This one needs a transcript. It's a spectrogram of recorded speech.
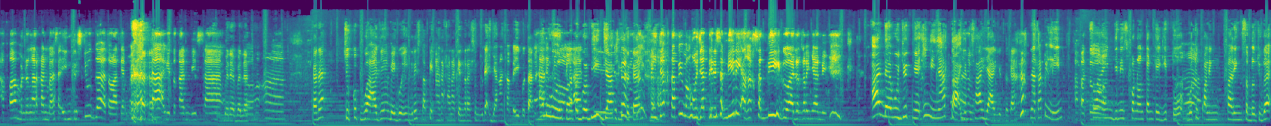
apa mendengarkan bahasa Inggris juga atau latihan membaca gitu kan bisa Bener-bener. Oh, heeh. Karena cukup gua aja yang bego Inggris tapi anak-anak generasi muda jangan sampai ikutan. Aduh, Aduh, kenapa gua bijak gitu kan. bijak tapi menghujat diri sendiri agak sedih gua dengernya nih ada wujudnya ini nyata gitu saya gitu kan nah tapi Lin apa tuh selain jenis penonton kayak gitu Ah. gue tuh paling paling sebel juga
